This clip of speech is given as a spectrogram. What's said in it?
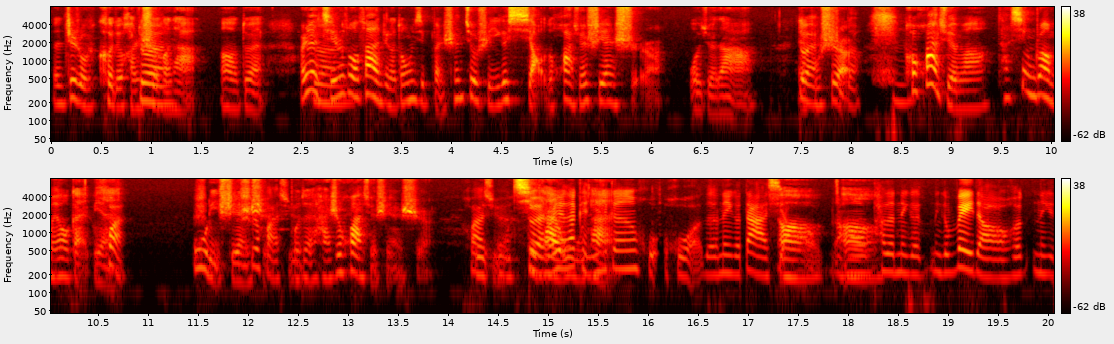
那这种课就很适合他。嗯，对。而且其实做饭这个东西本身就是一个小的化学实验室，我觉得啊，也对不是可化学吗？它性状没有改变。化物理实验室是化学不对，还是化学实验室。化学对，而且它肯定是跟火火的那个大小，啊然后啊它的那个那个味道和那个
